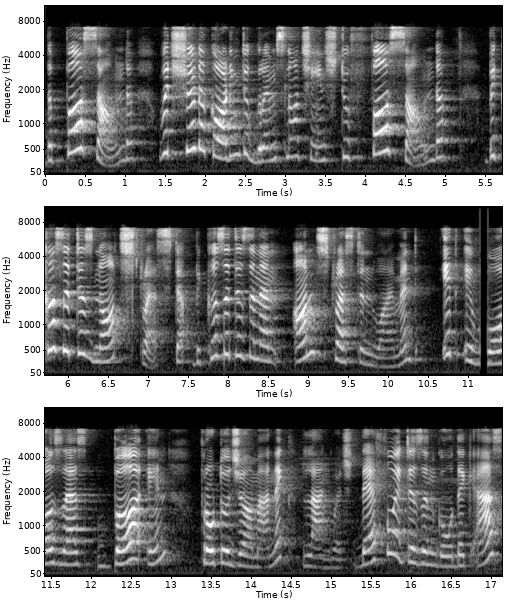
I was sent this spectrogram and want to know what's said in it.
the per sound, which should according to Grimm's law change to fir sound, because it is not stressed, because it is in an unstressed environment, it evolves as b in Proto-Germanic language. Therefore, it is in Gothic as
